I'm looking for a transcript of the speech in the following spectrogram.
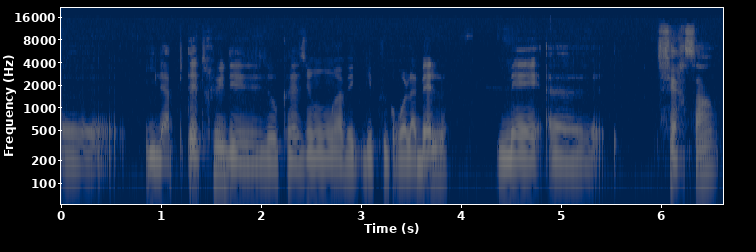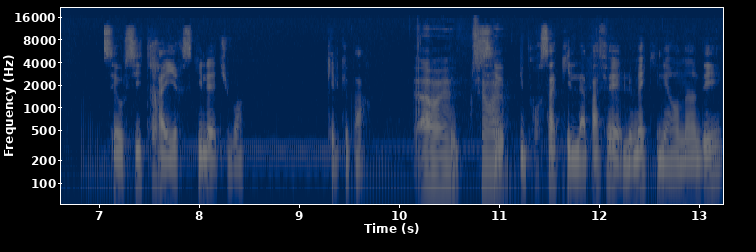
Euh, il a peut-être eu des occasions avec des plus gros labels, mais faire ça, c'est aussi trahir ce qu'il est, tu vois. quelque part. Ah ouais, c'est C'est vrai. aussi pour ça qu'il l'a pas fait. Le mec, il est en indé.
